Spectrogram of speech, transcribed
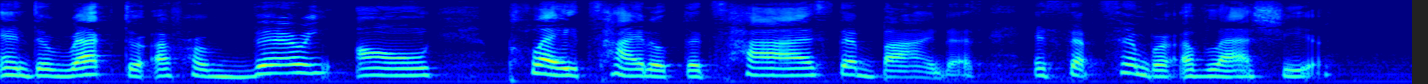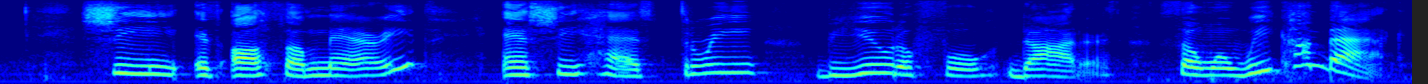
and director of her very own play titled The Ties That Bind Us in September of last year. She is also married and she has three beautiful daughters. So when we come back,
